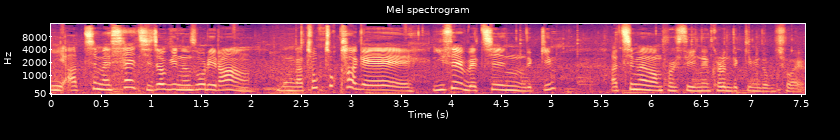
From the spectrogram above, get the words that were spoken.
이 아침에 새 지저귀는 소리랑 뭔가 촉촉하게 이슬 맺힌 느낌? 아침에만 볼 수 있는 그런 느낌이 너무 좋아요.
